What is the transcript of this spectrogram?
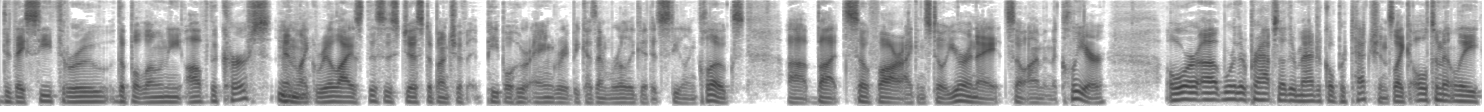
did they see through the baloney of the curse mm-hmm. and like realize this is just a bunch of people who are angry because I'm really good at stealing cloaks, uh, but so far I can still urinate, so I'm in the clear? Or uh, were there perhaps other magical protections? Like ultimately,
